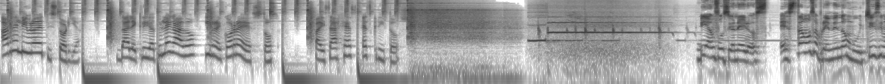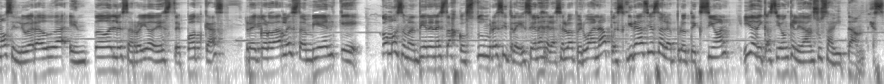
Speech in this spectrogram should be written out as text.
Abre el libro de tu historia, dale clic a tu legado y recorre estos paisajes escritos. Bien, fusioneros, estamos aprendiendo muchísimo sin lugar a duda en todo el desarrollo de este podcast. Recordarles también que cómo se mantienen estas costumbres y tradiciones de la selva peruana, pues gracias a la protección y dedicación que le dan sus habitantes.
